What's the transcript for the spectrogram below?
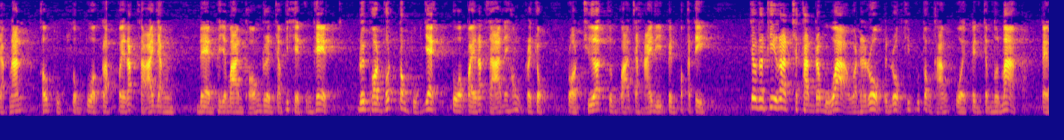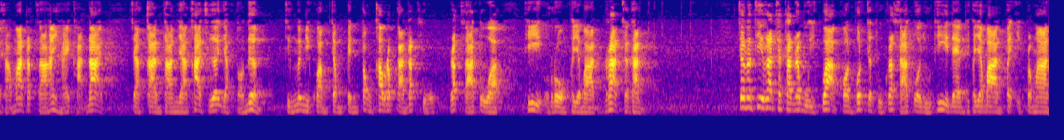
จากนั้นเขาถูกส่งตัวกลับไปรักษายังแดนพยาบาลของเรือนจำพิเศษกรุงเทพ โดยพรพจน์ต้องถูกแยกตัวไปรักษาในห้องกระจกปลอดเชื้อจนกว่าจะหายดีเป็นปกติ เจ้าหน้าที่ราชทัณฑ์ระบุว่าวัณโรคเป็นโรคที่ผู้ต้องขังป่วยเป็นจำนวนมาก แต่สามารถรักษาให้หายขาดได้ จากการทานยาฆ่าเชื้ออย่างต่อเนื่อง จึงไม่มีความจำเป็นต้องเข้ารับการรักษารักษาตัวที่โรงพยาบาลราชทัณฑ์เจ้าหน้าที่ราชทัณฑ์ระบุอีกว่าพรพจน์จะถูกรักษาตัวอยู่ที่แดนพยาบาลไปอีกประมาณ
